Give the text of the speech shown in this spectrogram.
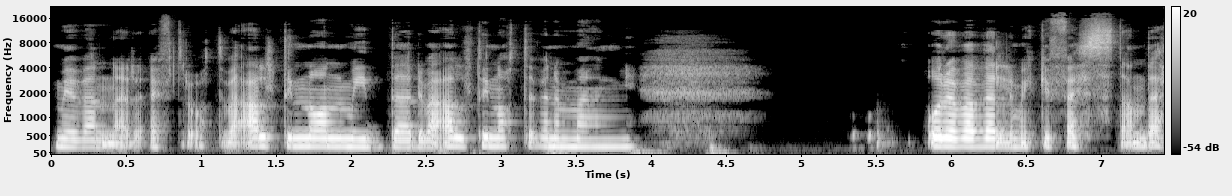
med vänner efteråt. Det var alltid någon middag, det var alltid något evenemang. Och det var väldigt mycket festande.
